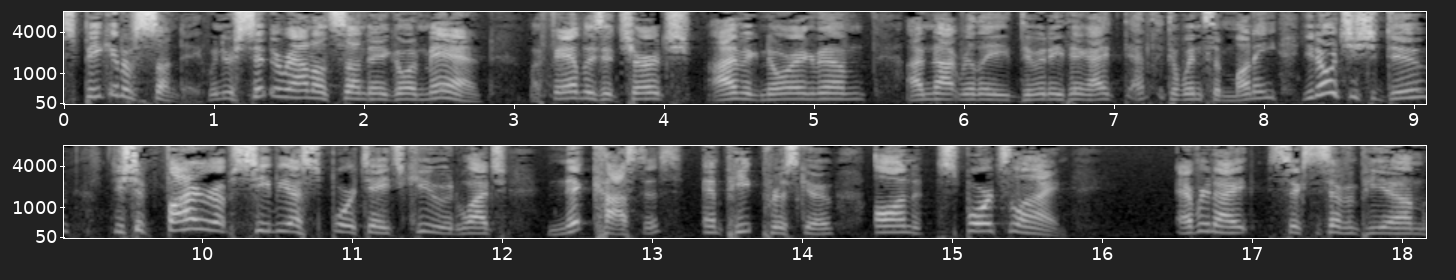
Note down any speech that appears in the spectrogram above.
speaking of Sunday, when you're sitting around on Sunday going, man, my family's at church. I'm ignoring them. I'm not really doing anything. I, I'd like to win some money. You know what you should do? You should fire up CBS Sports HQ and watch Nick Kostos and Pete Prisco on Sportsline every night, 6 to 7 p.m.,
